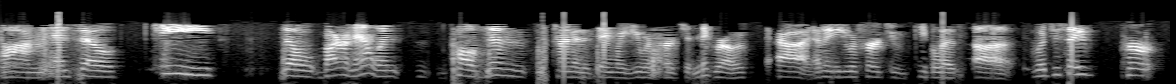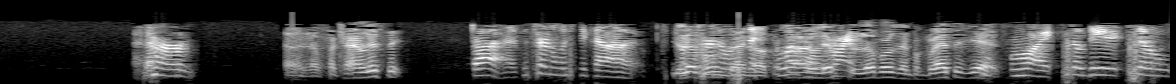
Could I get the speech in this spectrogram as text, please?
Um and so he so Byron Allen calls them kind of the same way you refer to Negroes. Uh, I mean, you refer to people as, uh, what'd you say? Per, per, Uh, no, fraternalistic uh, paternalistic, uh, liberals and paternalistic uh, liberals, right. liberals and progressive. Yes. Right. So they, so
